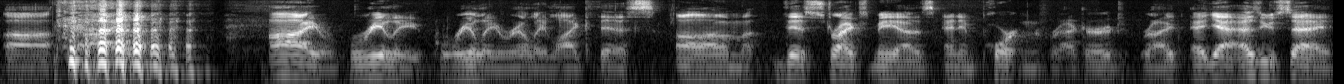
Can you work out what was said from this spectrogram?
Uh, I, I really, really, really like this. Um, this strikes me as an important record, right? And yeah, as you say,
